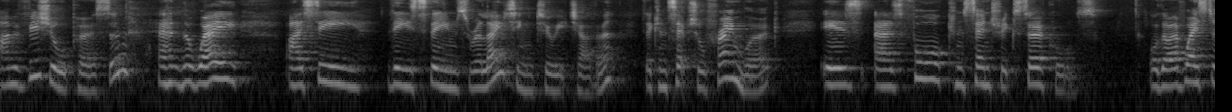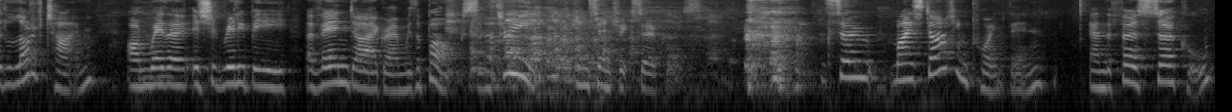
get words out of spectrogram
I'm a visual person, and the way I see these themes relating to each other, the conceptual framework, is as four concentric circles. Although I've wasted a lot of time on whether it should really be a Venn diagram with a box and three concentric circles. So my starting point then, and the first circle,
